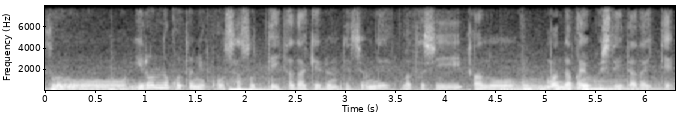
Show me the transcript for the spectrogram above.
そのいろんなことにこう誘っていただけるんですよね。私あの、まあ、仲良くしていただいて。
